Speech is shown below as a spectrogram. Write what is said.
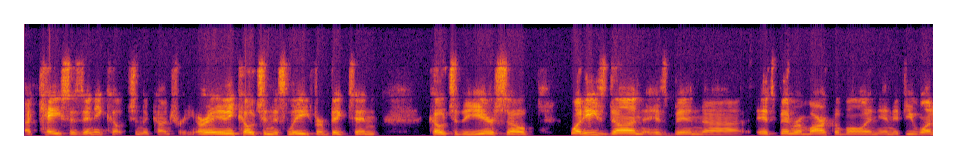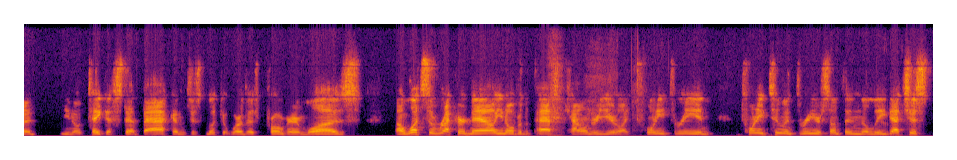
a case as any coach in the country or any coach in this league for Big Ten Coach of the Year. So what he's done has been uh, it's been remarkable. And, and if you want to you know take a step back and just look at where this program was, uh, what's the record now? You know over the past calendar year, like 23 and 22 and three or something in the league. That's just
